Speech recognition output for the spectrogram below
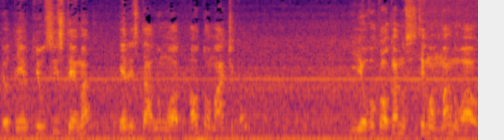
Eu tenho aqui o sistema, ele está no modo automático e eu vou colocar no sistema manual.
